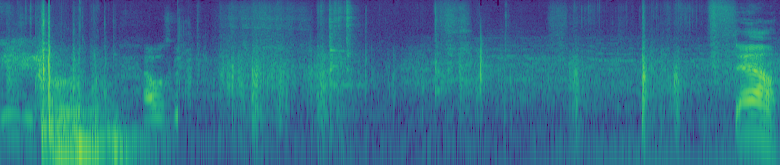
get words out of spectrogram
easy. That was good. Down.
